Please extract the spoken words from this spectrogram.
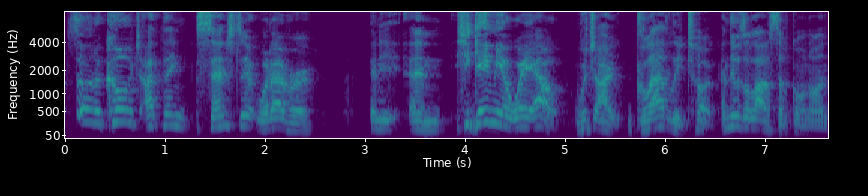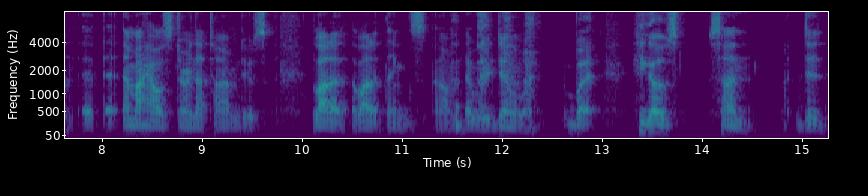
so the coach, I think, sensed it whatever. And he and he gave me a way out, which I gladly took. And there was a lot of stuff going on at, at my house during that time. There was a lot of a lot of things um, that we were dealing with. But he goes, "Son, did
